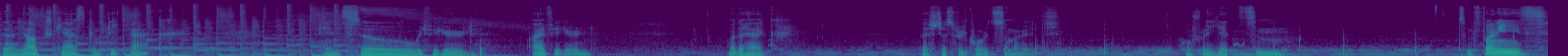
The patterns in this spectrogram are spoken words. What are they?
the Yogscast Complete Pack. And so we figured, I figured, what the heck, let's just record some of it. Hopefully get some some funnies,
